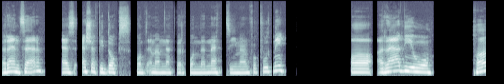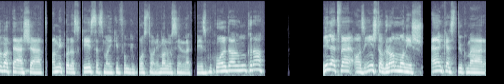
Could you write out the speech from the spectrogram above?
rendszer, ez sfidocs.mmnetwork.net címen fog futni. A rádió hallgatását, amikor az kész lesz, majd ki fogjuk posztolni valószínűleg Facebook oldalunkra, illetve az Instagramon is elkezdtük már,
